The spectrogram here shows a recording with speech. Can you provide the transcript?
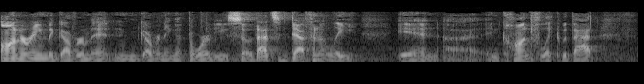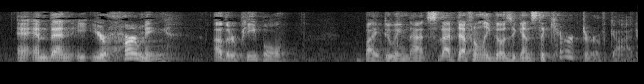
honoring the government and governing authorities. So that's definitely in uh, in conflict with that. And, and then you're harming other people by doing that. So that definitely goes against the character of God,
